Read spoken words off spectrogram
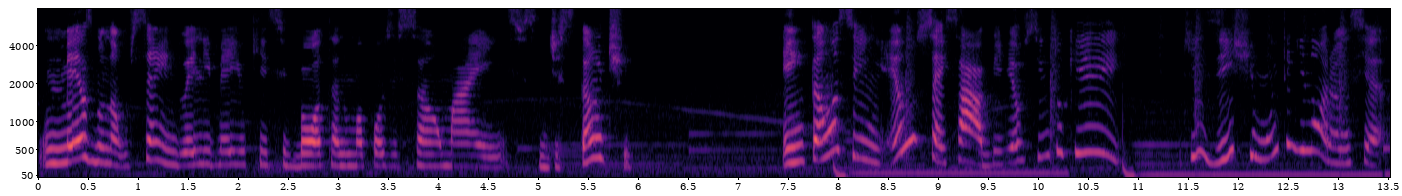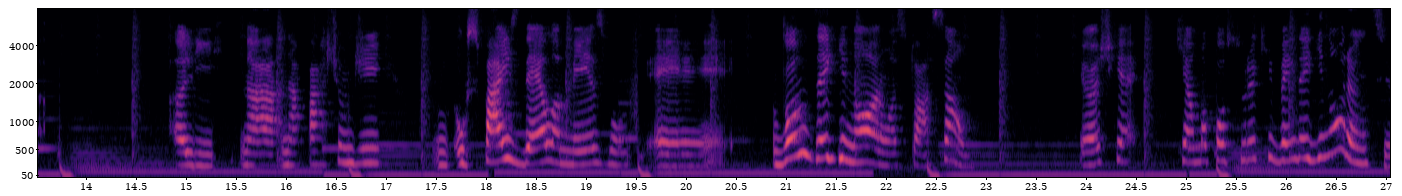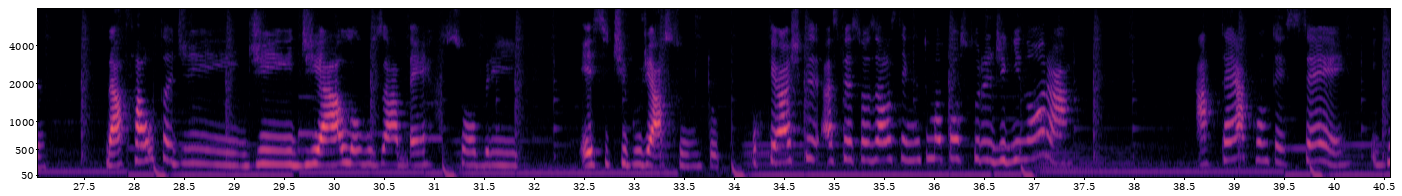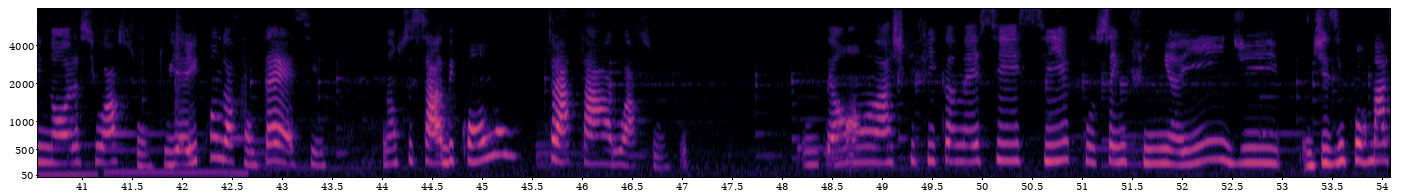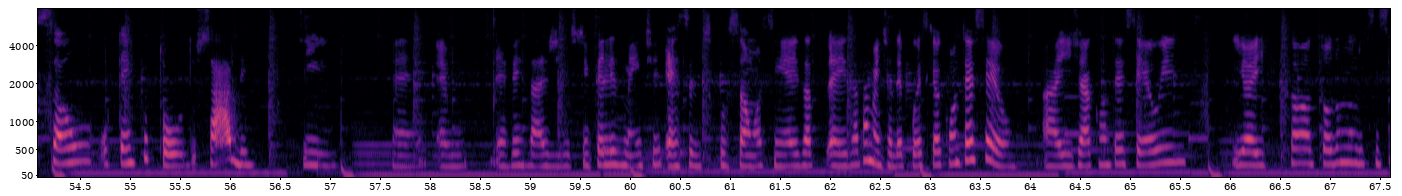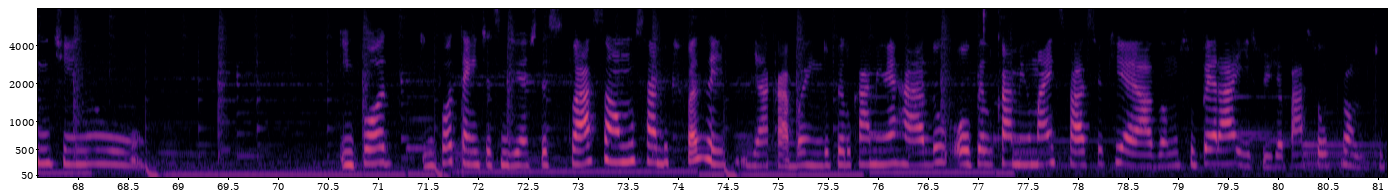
Mesmo não sendo, ele meio que se bota numa posição mais distante. Então, assim, eu não sei, sabe? Eu sinto que, que existe muita ignorância ali na, na parte onde os pais dela mesmo, é, vamos dizer, ignoram a situação. Eu acho que é, que é uma postura que vem da ignorância, da falta de, de diálogos abertos sobre esse tipo de assunto. Porque eu acho que as pessoas elas têm muito uma postura de ignorar. Até acontecer, ignora-se o assunto. E aí, quando acontece, não se sabe como tratar o assunto. Então, acho que fica nesse ciclo sem fim aí de desinformação o tempo todo, sabe? Sim, é, é, é verdade isso. Infelizmente, essa discussão, assim, é, exa é exatamente, é depois que aconteceu. Aí já aconteceu e, e aí fica todo mundo se sentindo impotente assim diante da situação, não sabe o que fazer e acaba indo pelo caminho errado ou pelo caminho mais fácil que é, ah, vamos superar isso, já passou, pronto.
